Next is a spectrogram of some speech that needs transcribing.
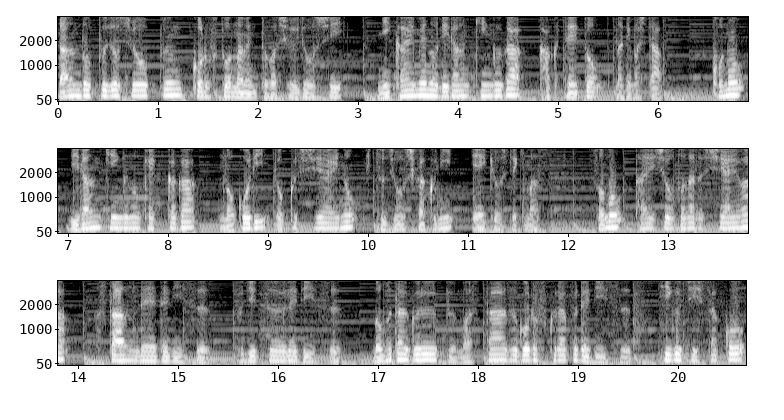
ダンドップ女子オープンゴルフトーナメントが終了し、2回目のリランキングが確定となりました。このリランキングの結果が残り6試合の出場資格に影響してきます。その対象となる試合は、スタンレーレディース、富士通レディース、ノブタグループマスターズゴルフクラブレディース、樋口久子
